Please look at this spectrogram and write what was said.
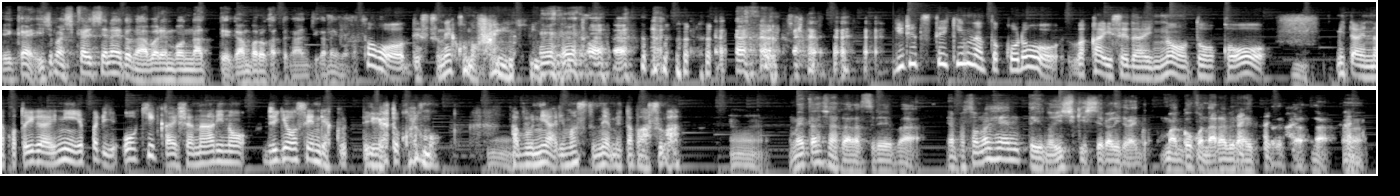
でかい一番しっかりしてないとが暴れん坊になって頑張ろうかって感じかな、今。そうですね、この雰囲気。技術的なところ、若い世代の動向みたいなこと以外に、やっぱり大きい会社なりの事業戦略っていうところも多分にありますね、メタバースは。うんメタ社からすればやっぱその辺っていうのを意識してるわけじゃない、まあ、5個並べられてるからさ、はいはいはい。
